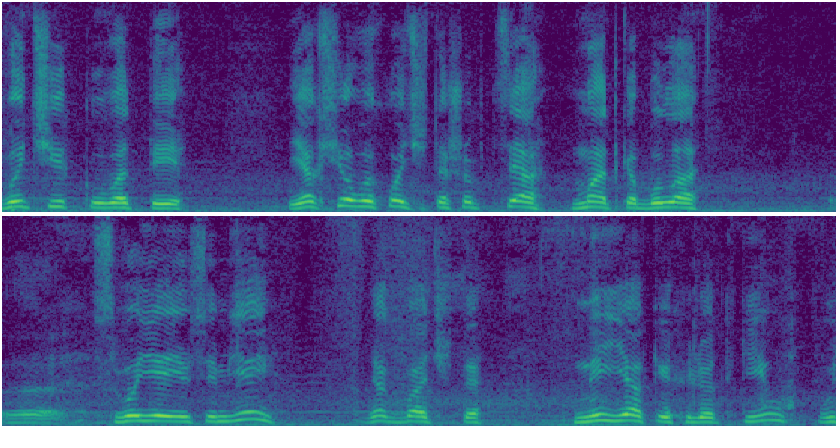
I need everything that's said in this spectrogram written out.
вичікувати. Якщо ви хочете, щоб ця матка була е, своєю сім'єю, як бачите, ніяких льотків у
